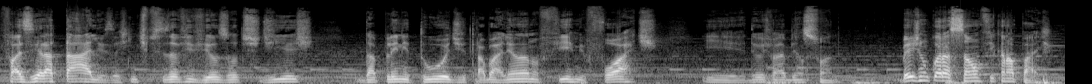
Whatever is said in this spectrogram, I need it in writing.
fazer atalhos. A gente precisa viver os outros dias da plenitude, trabalhando firme, forte e Deus vai abençoando. Beijo no coração, fica na paz.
